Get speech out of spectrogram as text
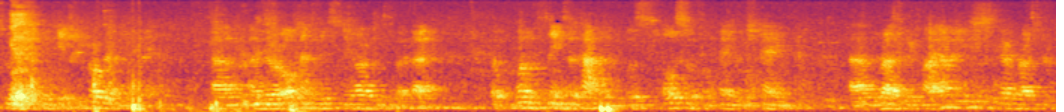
schools should teach programming um, and there are all kinds of interesting arguments about that. But one of the things that happened was also from Cambridge came uh, the Raspberry Pi. How many people have Raspberry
